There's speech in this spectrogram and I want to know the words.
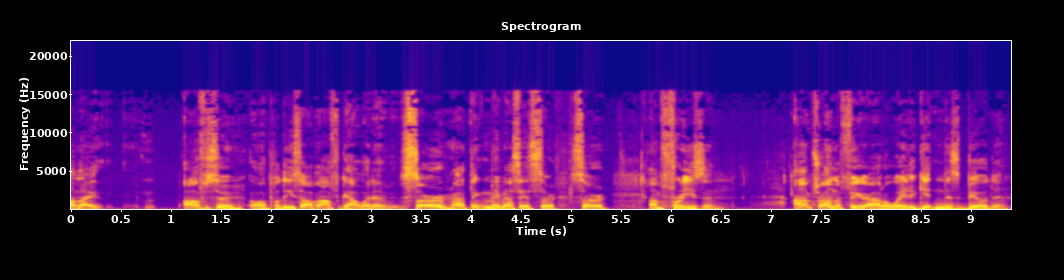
I'm like, officer or police officer, I forgot whatever. Sir, I think maybe I said sir. Sir, I'm freezing. I'm trying to figure out a way to get in this building.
